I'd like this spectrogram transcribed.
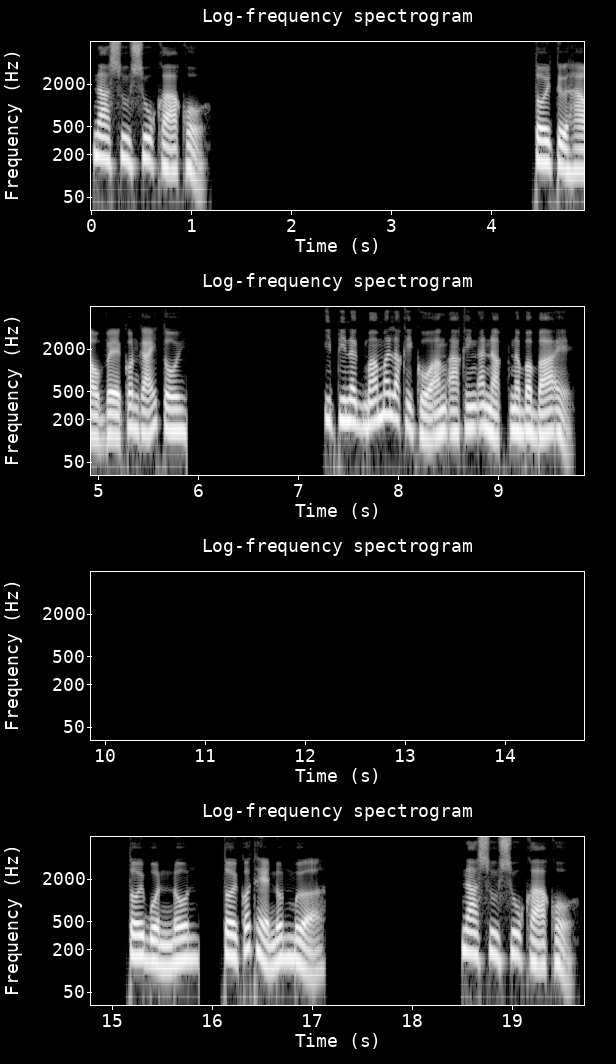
Nasusuka ako. Tôi tự hào về con gái tôi. Ipinagmamalaki ko ang aking anak na babae. Tôi buồn nôn, tôi có thể nôn mửa. Nasusuka ako.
